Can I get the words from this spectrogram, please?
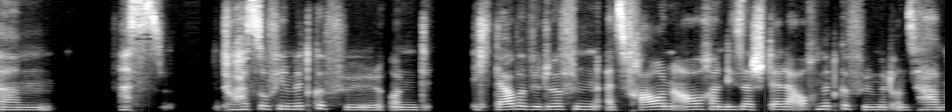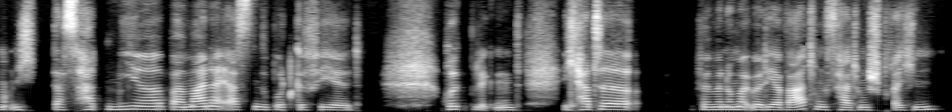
ähm, hast, du hast so viel Mitgefühl und ich glaube, wir dürfen als Frauen auch an dieser Stelle auch Mitgefühl mit uns haben. Und ich, das hat mir bei meiner ersten Geburt gefehlt. Rückblickend. Ich hatte wenn wir nochmal über die Erwartungshaltung sprechen,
